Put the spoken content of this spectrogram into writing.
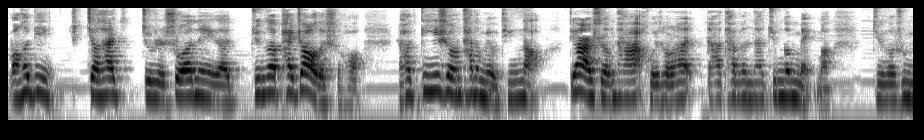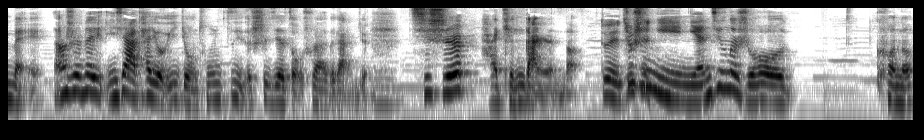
王鹤棣叫他就是说那个军哥拍照的时候，然后第一声他都没有听到，第二声他回头他然后他问他军哥美吗？军哥说美。当时那一下他有一种从自己的世界走出来的感觉，其实还挺感人的。对，就是你年轻的时候。可能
